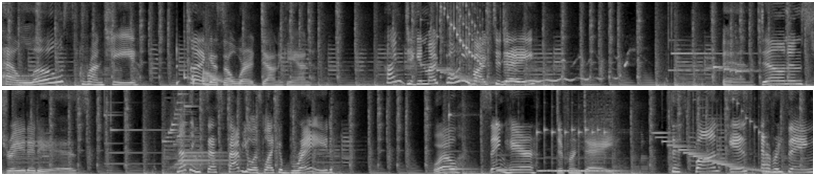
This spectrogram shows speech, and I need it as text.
Hello, Scrunchy! I guess I'll wear it down again. I'm digging my pony vibe today! And down and straight it is. Nothing says fabulous like a braid. Well, same hair, different day. This bun is everything!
